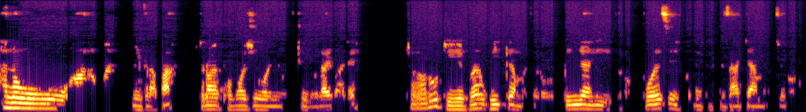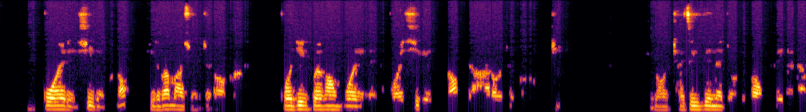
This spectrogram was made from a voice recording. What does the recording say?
ဟယ်လိုအားလုံးပဲမင်္ဂလာပါကျွန်တော်ရဲ့ promotion ဝင်ကြိုလိုက်ပါတယ်ကျွန်တော်တို့ဒီဘက် weekend မှာကျွန်တော်ပညာလေးကျွန်တော်ပွဲစဉ်ကိုကစားကြမှာကျွန်တော်ပွဲတွေရှိတယ်ပေါ့နော်ဒီတစ်ပတ်မှာဆိုကျွန်တော်ပွဲကြီးပွဲကောင်းပွဲတွေပွဲရှိတယ်နော်ဒါကတော့ကျွန်တော်ဒီကျွန်တော်ချက်စီးတဲ့ကျွန်တော်တော့ပေးနေတာ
